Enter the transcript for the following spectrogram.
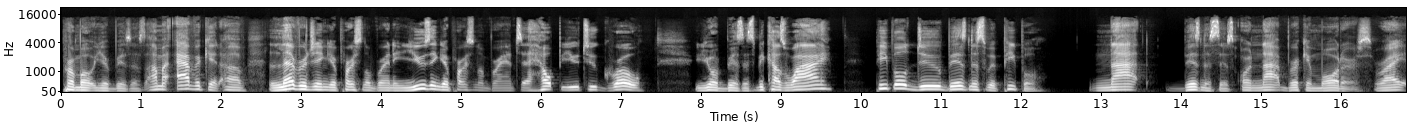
promote your business. I'm an advocate of leveraging your personal brand and using your personal brand to help you to grow your business. Because why? People do business with people, not businesses or not brick and mortars, right?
